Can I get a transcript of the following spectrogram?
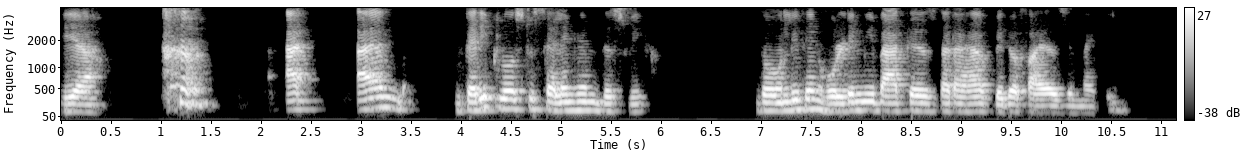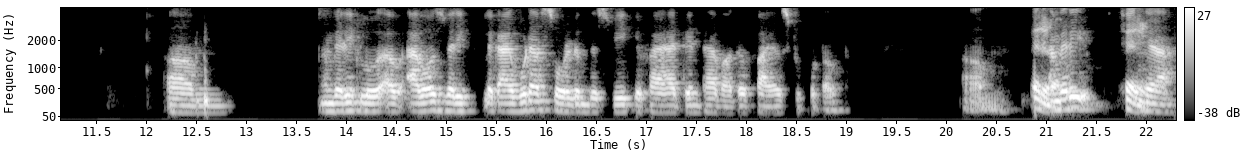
Yeah. I I am very close to selling him this week. The only thing holding me back is that I have bigger fires in my team. Um, I'm very close. I, I, was very like I would have sold him this week if I had, didn't have other fires to put out. Um, Fair enough. I'm very Fair yeah,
